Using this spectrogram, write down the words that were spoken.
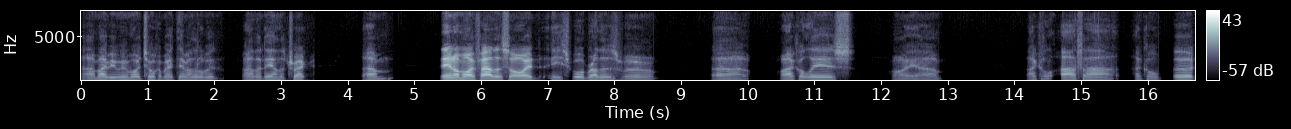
Uh, maybe we might talk about them a little bit farther down the track. Um, then on my father's side, his four brothers were uh, my uncle Les, my uh, uncle Arthur, uncle Bert,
